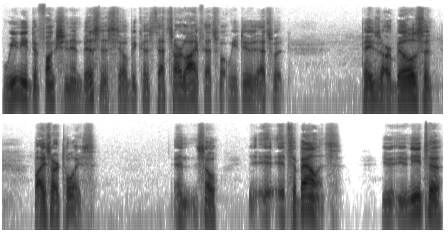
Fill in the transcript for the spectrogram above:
We need to function in business still because that's our life. That's what we do. That's what pays our bills and buys our toys. And so it's a balance. You, you need to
